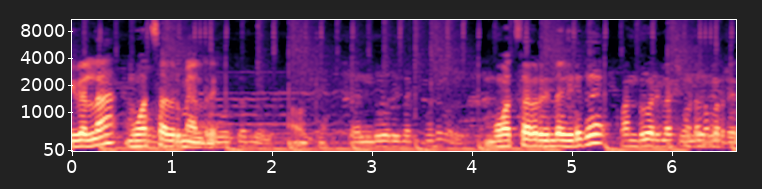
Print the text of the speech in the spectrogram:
ಇವೆಲ್ಲ ಮೂವತ್ತು ಸಾವಿರ ಮೇಲೆ ರೀ. ಓಕೆ. ಮೂವತ್ತು ಸಾವಿರದಿಂದ ಹಿಡಿದು ಒಂದೂವರೆ ಲಕ್ಷ ಬರ್ತೈತೆ.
